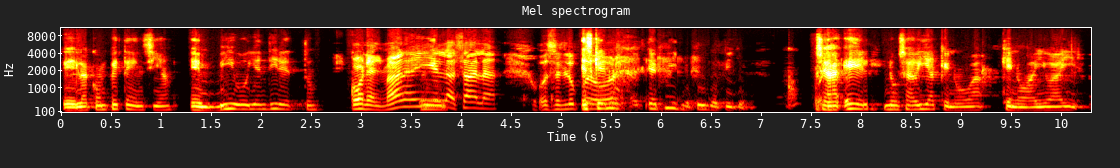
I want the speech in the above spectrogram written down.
de la competencia, en vivo y en directo, con el man ahí en eh, la sala, o sea, es lo es que no, es que pillo, pillo, pillo. O sea, él no sabía que Nova, que Nova iba a ir.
